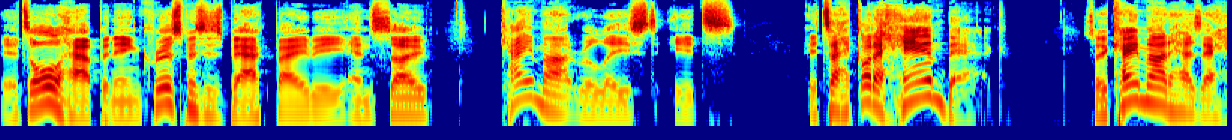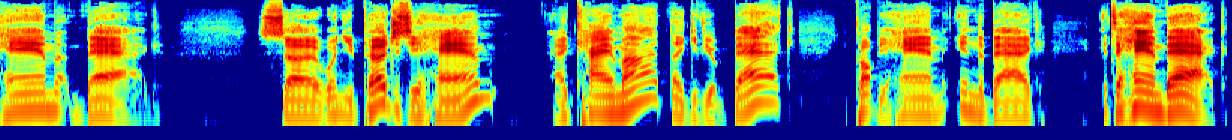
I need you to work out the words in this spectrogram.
It's all happening. Christmas is back, baby. And so Kmart released its it's a, got a ham bag. So Kmart has a ham bag. So when you purchase your ham at Kmart, they give you a bag. You pop your ham in the bag. It's a ham bag.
